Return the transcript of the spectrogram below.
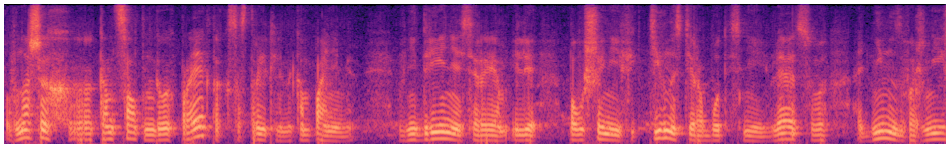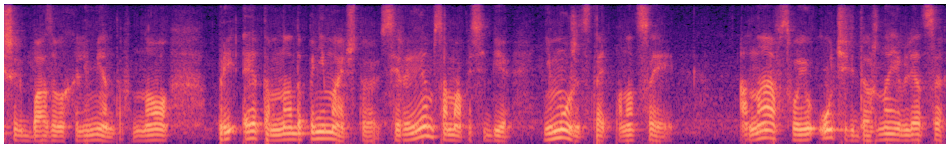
В наших э, консалтинговых проектах со строительными компаниями внедрение CRM или повышение эффективности работы с ней являются одним из важнейших базовых элементов. Но при этом надо понимать, что CRM сама по себе не может стать панацеей. Она, в свою очередь, должна являться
